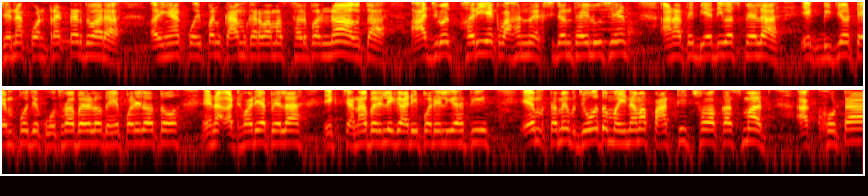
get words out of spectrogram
જેના કોન્ટ્રાક્ટર દ્વારા અહીંયા કોઈ પણ કામ કરવામાં સ્થળ પર ન આવતા, આજરોજ ફરી એક વાહનનું એક્સિડન્ટ થયેલું છે. આનાથી બે દિવસ પહેલાં એક બીજો ટેમ્પો જે કોથળા ભરેલો હતો, એ પડેલો હતો. એના અઠવાડિયા પહેલાં એક ચના ભરેલી ગાડી પડેલી હતી. એમ, તમે જુઓ તો મહિનામાં પાંચથી છ અકસ્માત આ ખોટા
